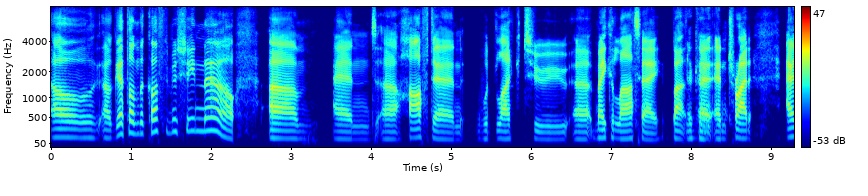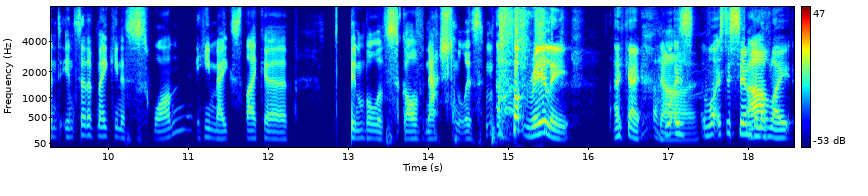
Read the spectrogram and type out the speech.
I'll I'll get on the coffee machine now. Um, and uh, Halfdan would like to uh, make a latte, but Okay. uh, and try it. And instead of making a swan, he makes like a symbol of Skov nationalism. oh, really? Okay. What is No. what is the symbol of Um, like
